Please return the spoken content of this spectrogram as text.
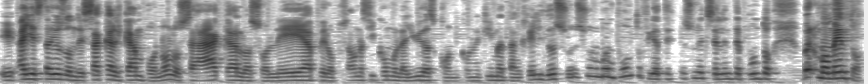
Eh, hay estadios donde saca el campo, ¿no? Lo saca, lo asolea, pero pues aún así como le ayudas con, con el clima tan gélido, eso es un buen punto, fíjate, es un excelente punto. Bueno, momento,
